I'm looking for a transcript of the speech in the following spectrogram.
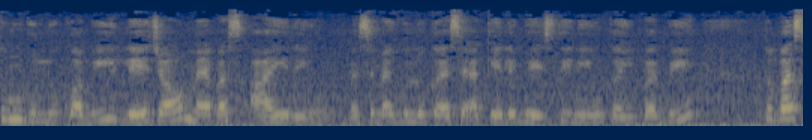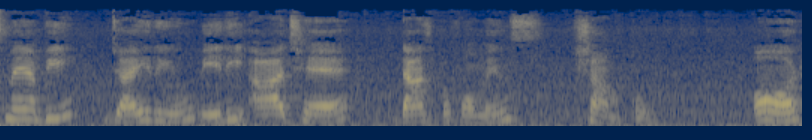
तुम गुल्लू को अभी ले जाओ, मैं बस आ ही रही हूँ। वैसे मैं गुल्लू को ऐसे अकेले भेजती नहीं हूँ कहीं पर भी। तो बस मैं अभी जा ही रही हूँ। मेरी आज है डांस परफॉर्मेंस शाम को। और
